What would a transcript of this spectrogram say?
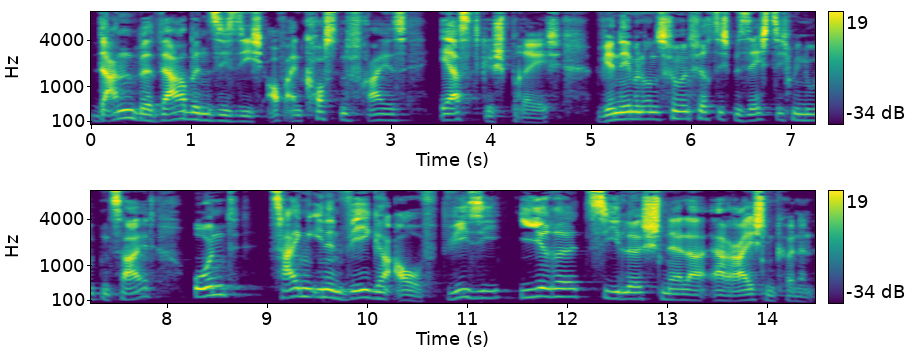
dann bewerben Sie sich auf ein kostenfreies Erstgespräch. Wir nehmen uns 45 bis 60 Minuten Zeit und zeigen Ihnen Wege auf, wie Sie Ihre Ziele schneller erreichen können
